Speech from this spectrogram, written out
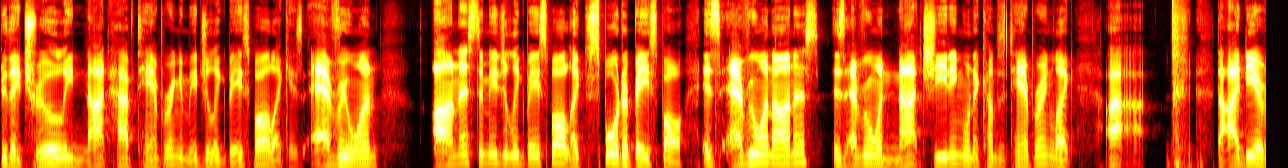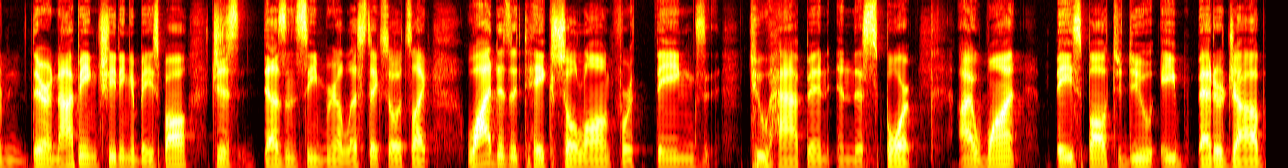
do they truly not have tampering in Major League Baseball? Like, is everyone honest in Major League Baseball? Like, the sport of baseball, is everyone honest? Is everyone not cheating when it comes to tampering? Like, I. the idea of there not being cheating in baseball just doesn't seem realistic. So it's like, why does it take so long for things to happen in this sport. I want baseball to do a better job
